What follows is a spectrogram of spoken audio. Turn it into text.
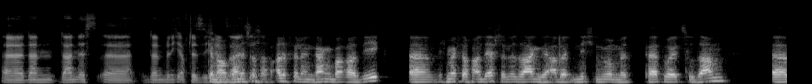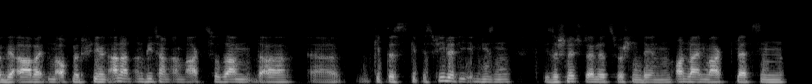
äh, dann, dann ist, äh, dann bin ich auf der sicheren genau, Seite. Genau, dann ist das auf alle Fälle ein gangbarer Weg. Ähm, ich möchte auch an der Stelle sagen, wir arbeiten nicht nur mit Pathway zusammen, äh, wir arbeiten auch mit vielen anderen Anbietern am Markt zusammen. Da äh, gibt, es, gibt es viele, die eben diesen, diese Schnittstelle zwischen den Online-Marktplätzen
